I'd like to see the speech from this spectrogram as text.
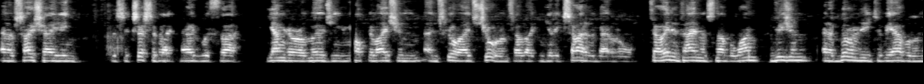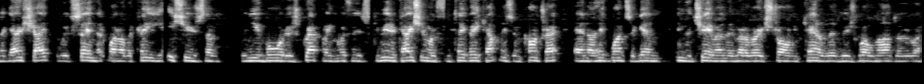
and associating the success of our code with uh, younger emerging population and school age children so they can get excited about it all. So entertainment's number one, vision and ability to be able to negotiate. We've seen that one of the key issues that the new board is grappling with is communication with the TV companies and contract. And I think once again, in the chairman, they've got a very strong candidate who's well known to uh,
